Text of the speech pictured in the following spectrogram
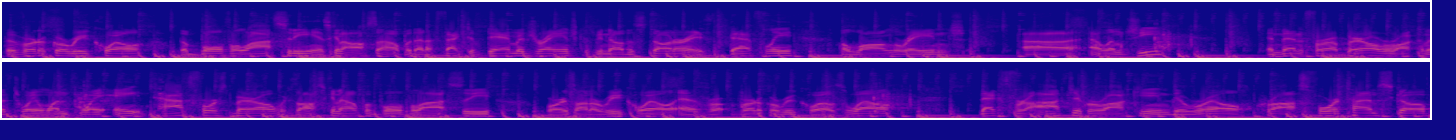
the vertical recoil, the bolt velocity, and it's gonna also help with that effective damage range because we know the stoner is definitely a long range uh, LMG. And then for our barrel, we're rocking the 21.8 Task Force barrel, which is also gonna help with bolt velocity, horizontal recoil, and ver vertical recoil as well. Next for optic, we're rocking the Royal Cross four times scope.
